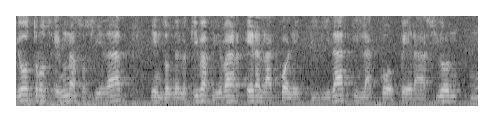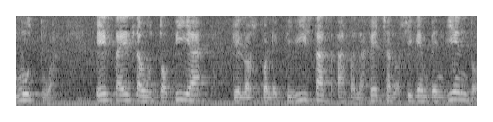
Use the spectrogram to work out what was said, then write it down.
y otros en una sociedad en donde lo que iba a privar era la colectividad y la cooperación mutua. Esta es la utopía que los colectivistas hasta la fecha nos siguen vendiendo.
